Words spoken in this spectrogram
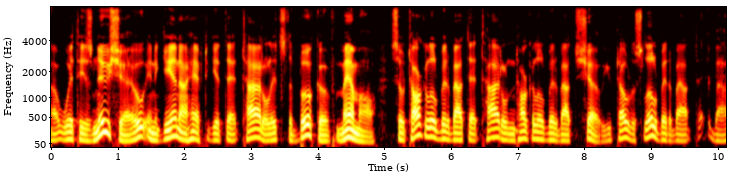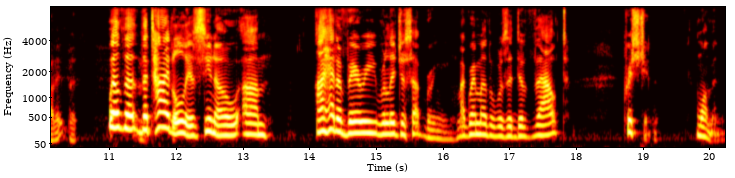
uh, with his new show. And again, I have to get that title. It's the Book of Mamaw. So talk a little bit about that title and talk a little bit about the show. You've told us a little bit about about it, but well, the the title is you know. Um, I had a very religious upbringing. My grandmother was a devout Christian woman,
